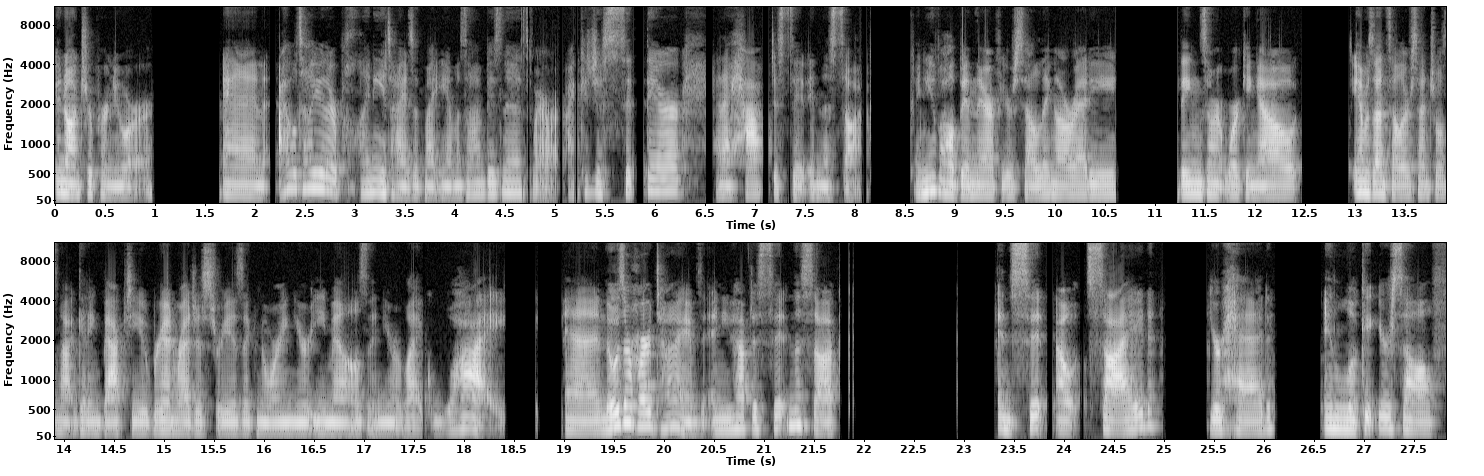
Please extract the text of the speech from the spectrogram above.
an entrepreneur And I will tell you, there are plenty of times with my Amazon business where I could just sit there and I have to sit in the suck. And you've all been there if you're selling already. Things aren't working out. Amazon Seller Central is not getting back to you. Brand registry is ignoring your emails, and you're like, why? And those are hard times. And you have to sit in the suck and sit outside your head and look at yourself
